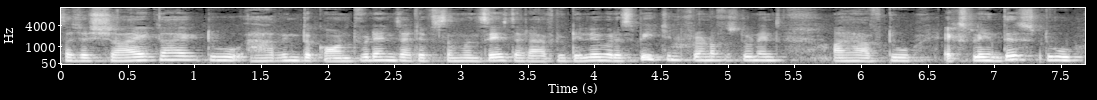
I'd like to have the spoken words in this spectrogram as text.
such a shy guy to having the confidence that if someone says that I have to deliver a speech in front of students, I have to explain this to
